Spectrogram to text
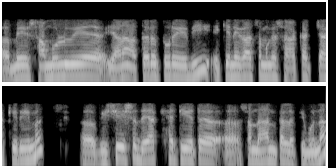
මේ සමුළුවේ යන අතරතුරේදී එකනෙකා සමඟ සාකච්ඡා කිරීම විශේෂ දෙයක් හැටියට සඳහන් කළ තිබුණ.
